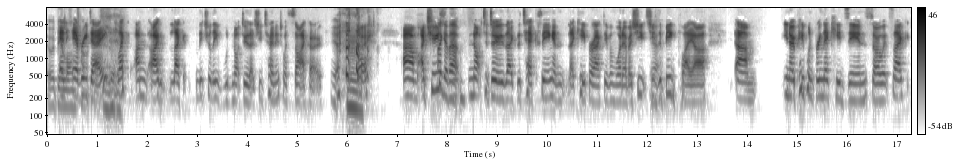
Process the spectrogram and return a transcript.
it would be a and long every time. day Yeah. like I'm I like literally would not do that she'd turn into a psycho Yeah. so um I choose I get that. not to do like the tech thing and like keep her active and whatever she she's Yeah. a big player um you know people bring their kids in so it's like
